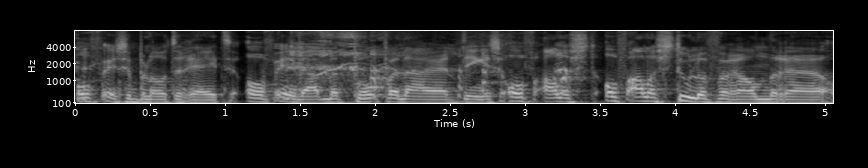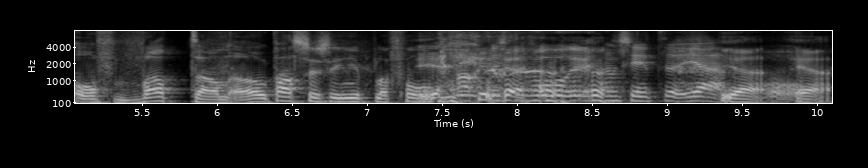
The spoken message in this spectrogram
of in zijn blote reet, of inderdaad met proppen naar het ding is, of alle, st- of alle stoelen veranderen, of wat dan ook. Passers in je plafond. Achter tevoren gaan zitten. Ja. Ja, Oh. ja.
